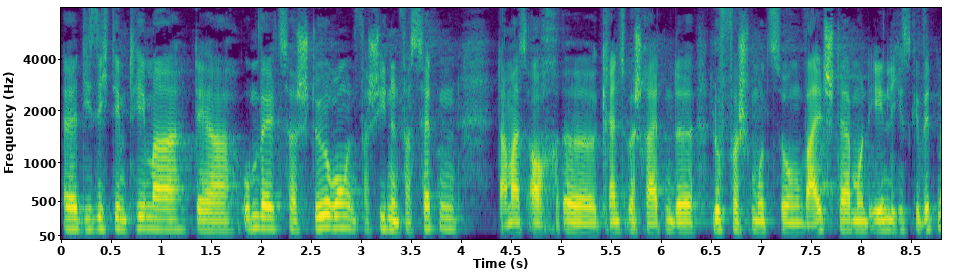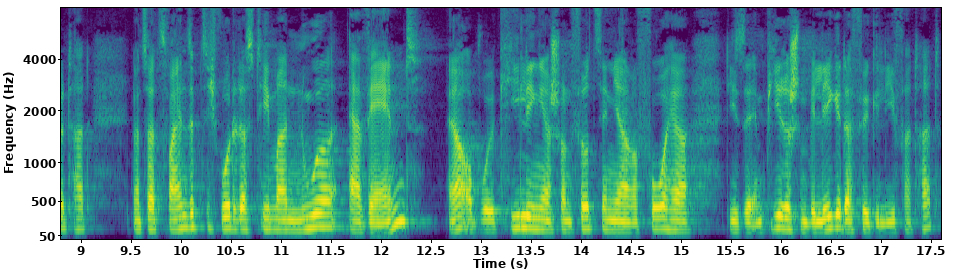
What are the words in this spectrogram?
äh, die sich dem Thema der Umweltzerstörung in verschiedenen Facetten, damals auch äh, grenzüberschreitende Luftverschmutzung, Waldsterben und ähnliches gewidmet hat. 1972 wurde das Thema nur erwähnt, ja, obwohl Keeling ja schon 14 Jahre vorher diese empirischen Belege dafür geliefert hat.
